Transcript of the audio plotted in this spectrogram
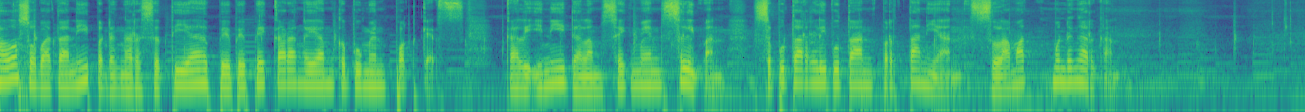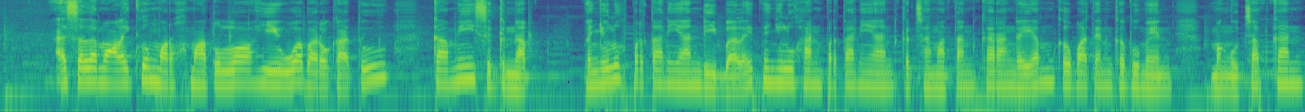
Halo Sobat Tani, pendengar setia BPP Karanggayam Kebumen Podcast. Kali ini dalam segmen Selipan seputar liputan pertanian. Selamat mendengarkan. Assalamualaikum warahmatullahi wabarakatuh. Kami segenap penyuluh pertanian di Balai Penyuluhan Pertanian Kecamatan Karanggayam Kabupaten Kebumen mengucapkan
